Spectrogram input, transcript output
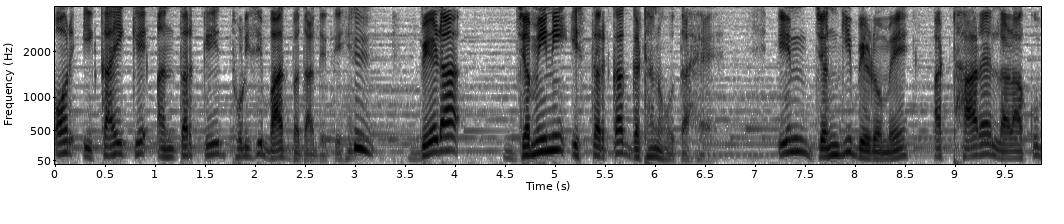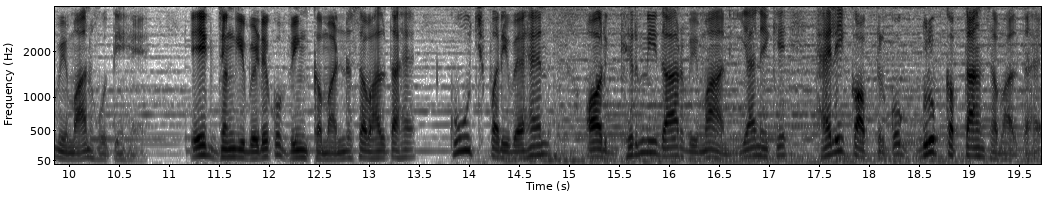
और इकाई के अंतर की थोड़ी सी बात बता देते हैं। हम्म। बेड़ा जमीनी स्तर का गठन होता है। इन जंगी बेड़ों में 18 लड़ाकू विमान होते हैं। एक जंगी बेड़े को विंग कमांडर संभालता है, कूच परिवहन और घिरनीदार विमान, यानी कि हेलीकॉप्टर को ग्रुप कप्तान संभालता है।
